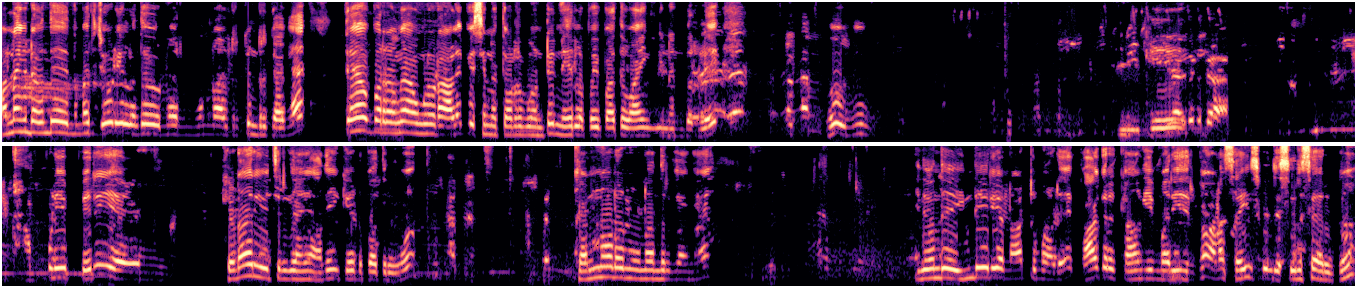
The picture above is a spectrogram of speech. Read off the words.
அண்ணங்கிட்ட வந்து இந்த மாதிரி ஜோடிகள் வந்து இன்னொரு மூணு நாள் இருக்குன்னு இருக்காங்க. தேவைப்படுறவங்க அவங்களோட அலைபேசி தொடர்பு பண்ணிட்டு நேர்ல போய் பார்த்து வாங்கிங்க நண்பர்களே. ஓ ஓ. அப்படியே பெரிய கிடாரி வச்சிருக்காங்க. அதையும் கேட்டு பார்த்துருவோம். கண்ணோட கொண்டாந்துருக்காங்க இது வந்து இந்த ஏரியா நாட்டு மாடு. பார்க்கறதுக்கு காங்கி மாதிரியே இருக்கும். ஆனால் சைஸ் கொஞ்சம் சிறுசா இருக்கும்.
